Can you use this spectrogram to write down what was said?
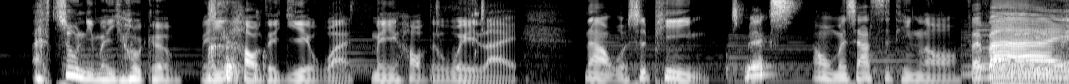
啊，祝你们有个美好的夜晚，美好的未来。那我是 Pin，Max。那我们下次听喽，拜拜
